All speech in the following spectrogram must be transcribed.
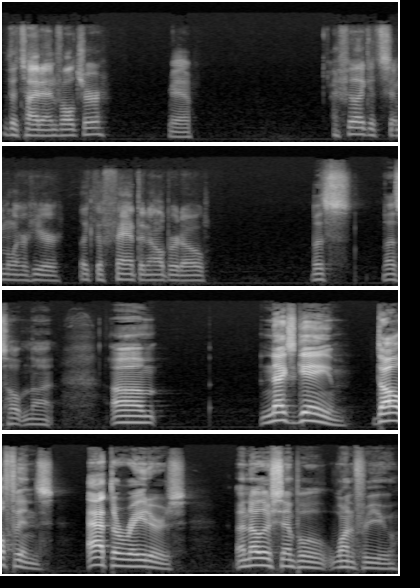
the tight end vulture. yeah, I feel like it's similar here, like the Fant and Alberto. Let's let's hope not. Um, next game, Dolphins at the Raiders. Another simple one for you.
